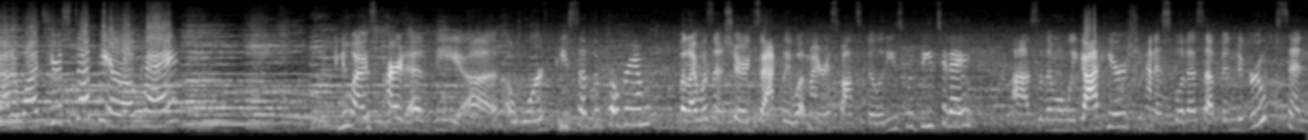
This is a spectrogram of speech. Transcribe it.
Gotta watch your step here, okay? Knew I was part of the uh, award piece of the program, but I wasn't sure exactly what my responsibilities would be today. Uh, so then when we got here, she kind of split us up into groups, and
